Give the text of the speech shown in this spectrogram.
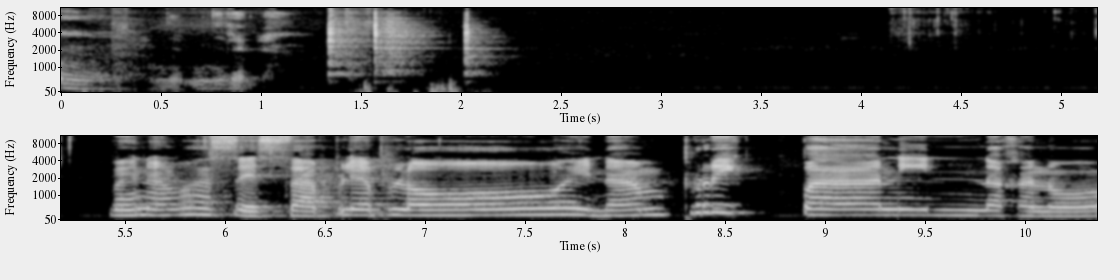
อืมแบบนี้แหละเป็นนั้นว่าเสร็จสับเรียบร้อย น้ำพริก ปลานินนะคะเนาะ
